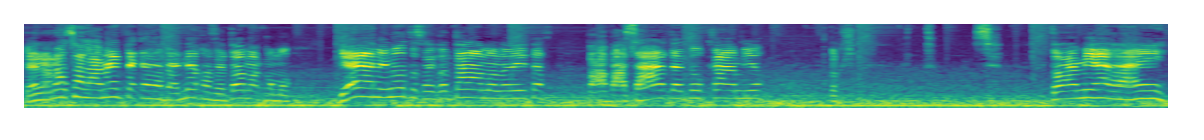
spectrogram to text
pero no solamente que de pendejo se toma como 10 minutos en contar las moneditas para pasarte tu cambio. Porque toda mierda ahí.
